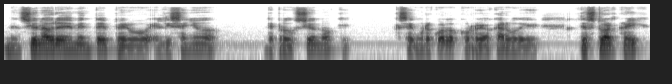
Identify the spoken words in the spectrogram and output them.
menciona brevemente, pero el diseño de producción, ¿no? Que, según recuerdo corrió a cargo de, Stuart Craig,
